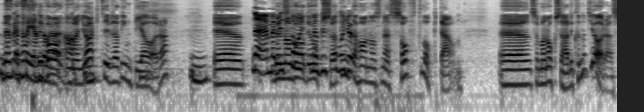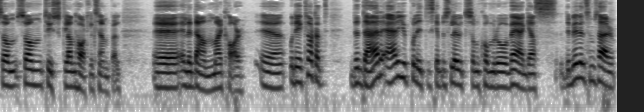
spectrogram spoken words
Nej, men alltså, det dörrar, valde ja. man ju aktivt att inte göra. Mm. Eh, Nej, men, men man står, valde men också att ju... inte ha någon sån här soft lockdown. Eh, som man också hade kunnat göra, som, som Tyskland har till exempel. Eh, eller Danmark har. Eh, och det är klart att det där är ju politiska beslut som kommer att vägas. Det blir väl som så här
